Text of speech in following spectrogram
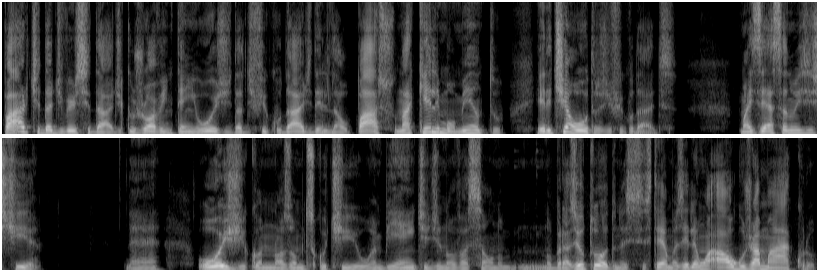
parte da diversidade que o jovem tem hoje, da dificuldade dele dar o passo, naquele momento, ele tinha outras dificuldades. Mas essa não existia. Né? Hoje, quando nós vamos discutir o ambiente de inovação no, no Brasil todo, nesses sistemas, ele é um, algo já macro.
